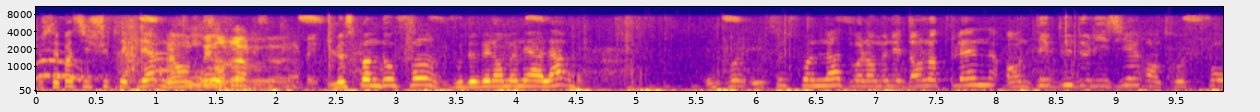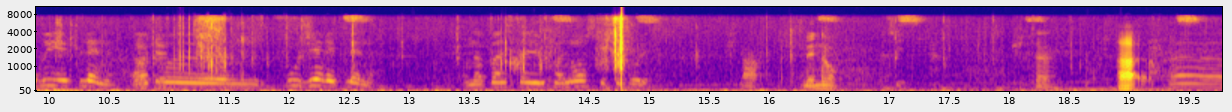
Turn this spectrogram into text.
Je sais pas si je suis très clair, mais en gros, euh, le spawn d'au fond, vous devez l'emmener à l'arbre. Et ce spawn là doit l'emmener dans l'autre plaine en début de lisière entre forêt et plaine. Entre euh, fougère et plaine. On n'a pas installé le panneau, on s'est fait voler. Mais non. Si. Putain. Ah, Euh,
